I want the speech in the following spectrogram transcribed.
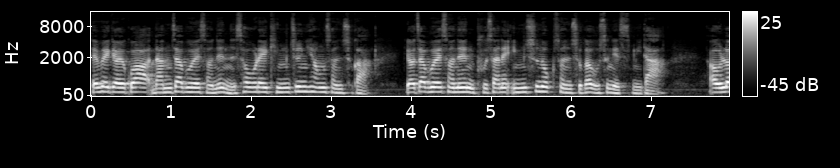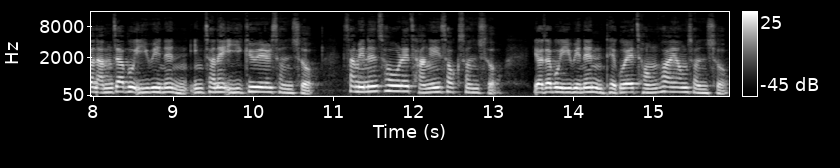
대회 결과 남자부에서는 서울의 김준형 선수가 여자부에서는 부산의 임순옥 선수가 우승했습니다. 아울러 남자부 2위는 인천의 이규일 선수, 3위는 서울의 장희석 선수, 여자부 2위는 대구의 정화영 선수,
